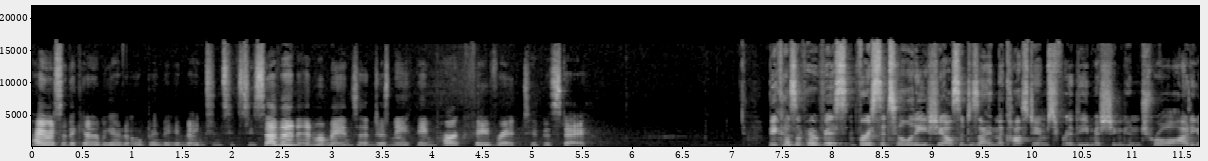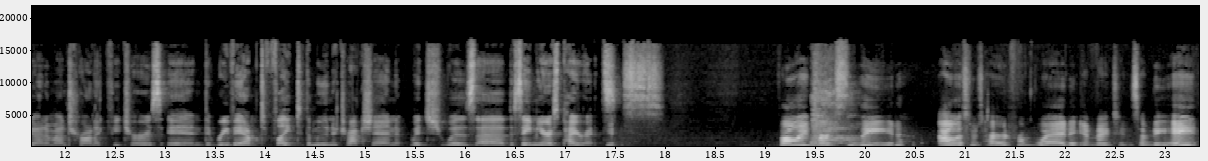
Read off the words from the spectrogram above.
Pirates of the Caribbean opened in 1967 and remains a Disney theme park favorite to this day. Because of her versatility, she also designed the costumes for the Mission Control audio animatronic features in the revamped Flight to the Moon attraction, which was uh, the same year as Pirates. Yes. Following Marc's lead, Alice retired from WED in 1978,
